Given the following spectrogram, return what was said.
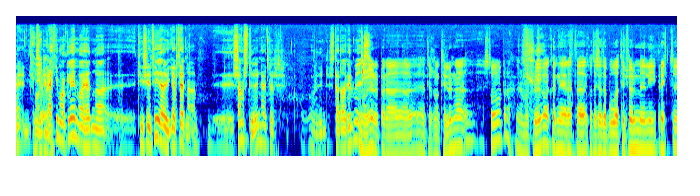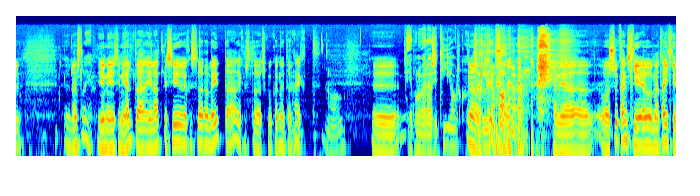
En, í fjölmjölum ekki má gleyma hérna, því sem þið hefði gert hérna, eh, samstöðin, þetta er orðin starrað fjölmiðis. Nú eru bara, þetta er svona tilurna stofa bara, við erum að pröfa hvernig er þetta, hvort það setja búa til fjölmiðl í breyttu landslægi. Ég með sem ég held að allir séu eitthvað staðar að leita að eitthvað staðar, sko, hvernig þetta er hægt. Já. Uh, ég er búin að vera þessi tíu ár sko, Já, þessari leit. já. þannig að og svo kannski ef maður tæki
